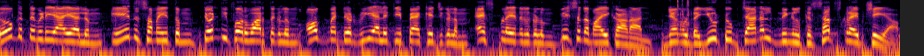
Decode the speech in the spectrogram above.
ലോകത്തെവിടെയായാലും ഏത് സമയത്തും ട്വന്റി ഫോർ വാർത്തകളും ഓഗ്മെന്റഡ് റിയാലിറ്റി പാക്കേജുകളും എക്സ്പ്ലെയിനറുകളും വിശദമായി കാണാൻ ഞങ്ങളുടെ യൂട്യൂബ് ചാനൽ നിങ്ങൾക്ക് സബ്സ്ക്രൈബ് ചെയ്യാം.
